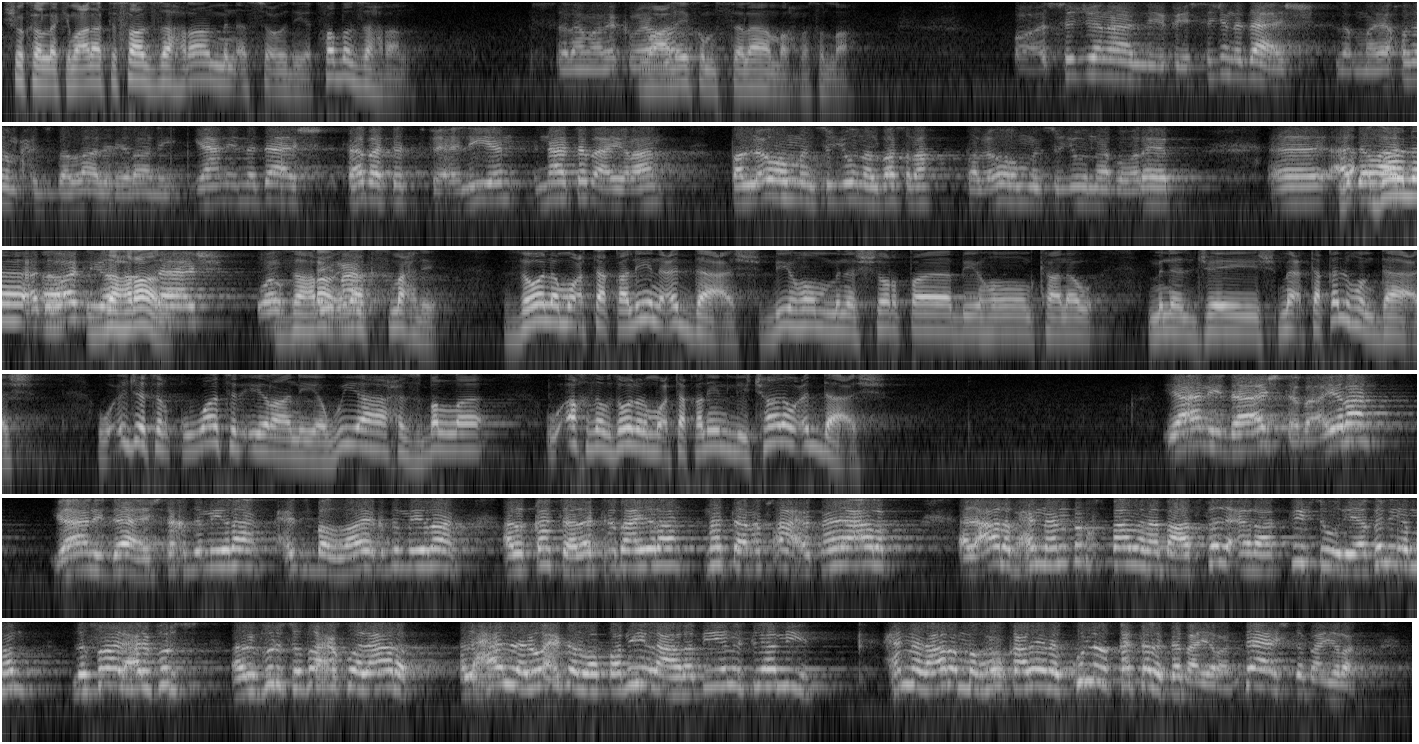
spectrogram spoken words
شكرا لك. معنا اتصال زهران من السعودية. تفضل زهران. السلام عليكم يا وعليكم السلام ورحمة الله. السجن اللي في سجن داعش لما يأخذهم حزب الله الإيراني يعني إن داعش ثبتت فعليا إنها تبع إيران. طلعوهم من سجون البصرة طلعوهم من سجون أبو غريب. آه، أدوات- ذولا، أدوات آه، زهران. داعش و- زهران إيه، إذا. تسمح لي. ذولا معتقلين عند داعش. بيهم من الشرطة بيهم كانوا من الجيش. معتقلهم داعش وإجت القوات الإيرانية وياها حزب الله وأخذوا ذولا المعتقلين اللي كانوا عند داعش. يعني داعش تبع إيران. يعني داعش تخدم إيران حزب الله يخدم إيران القتلة تبع إيران متى نصححنا يا عرب العرب حنا نقطع بعض في العراق في سوريا في اليمن لصالح الفرس. الفرس ضحكوا العرب الحل الوحده الوطنيه العربيه الاسلاميه حنا العرب مضحوك علينا كل القتلة تبع إيران داعش تبع إيران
